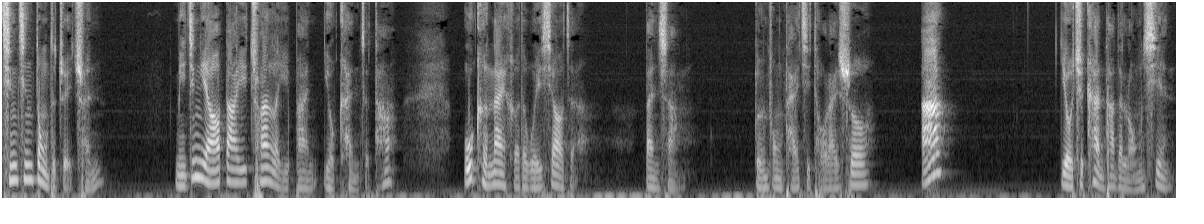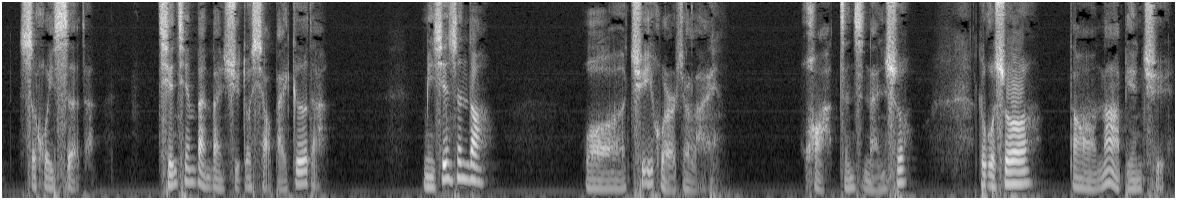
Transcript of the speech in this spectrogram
轻轻动着嘴唇。米金瑶大衣穿了一半，又看着他，无可奈何地微笑着。半晌，敦凤抬起头来说：“啊！”又去看他的龙线，是灰色的，前前半半许多小白疙瘩。米先生道：“我去一会儿就来。”话真是难说。如果说到那边去，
